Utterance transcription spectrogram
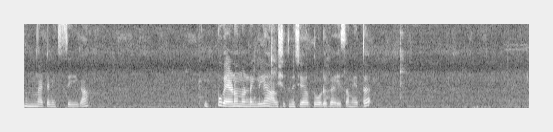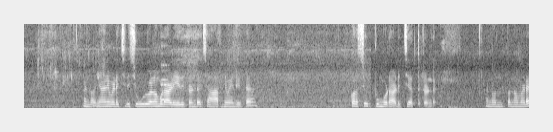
നന്നായിട്ട് മിക്സ് ചെയ്യുക. ഉപ്പ് വേണമെന്നുണ്ടെങ്കിൽ ആവശ്യത്തിന് ചേർത്ത് കൊടുക്കുക ഈ സമയത്ത്. കണ്ടോ ഞാനിവിടെ ഇച്ചിരി ചൂടുവെള്ളം കൂടെ ആഡ് ചെയ്തിട്ടുണ്ട് ചാറിന് വേണ്ടിയിട്ട്. കുറച്ച് ഉപ്പും കൂടെ ആഡ് ചേർത്തിട്ടുണ്ട്. കണ്ടോ ഇപ്പം നമ്മുടെ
